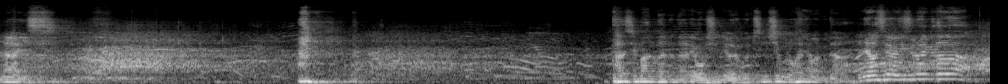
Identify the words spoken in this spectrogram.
나이스. 다시 만나는 날에 오신 여러분 진심으로 환영합니다. 안녕하세요 이준호입니다.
